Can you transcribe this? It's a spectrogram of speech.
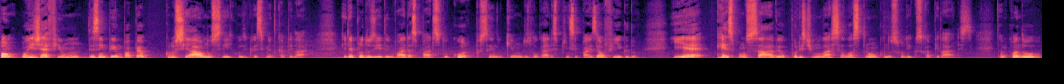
bom, o IGF-1 desempenha um papel crucial no ciclo de crescimento capilar. Ele é produzido em várias partes do corpo, sendo que um dos lugares principais é o fígado, e é responsável por estimular células-tronco nos folículos capilares. Então, quando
